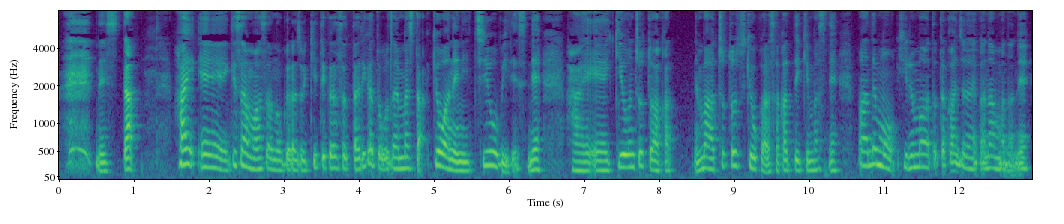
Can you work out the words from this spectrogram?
でした。はい、えー、今朝も朝のグラジオ聞いてくださってありがとうございました。今日はね、日曜日ですね。はい、えー、気温ちょっと上がって、まあちょっとずつ今日から下がっていきますね。まあでも昼間は暖かいんじゃないかな、まだね。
